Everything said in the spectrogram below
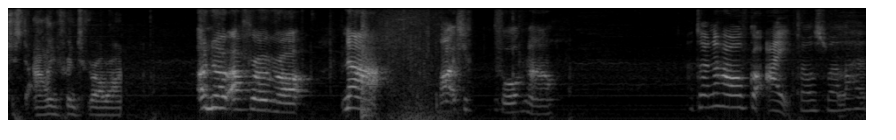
just am in front of Ra. Oh no, Afro Ra. Nah. I'm actually fourth now. I don't know how I've got eighth. I was well ahead.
